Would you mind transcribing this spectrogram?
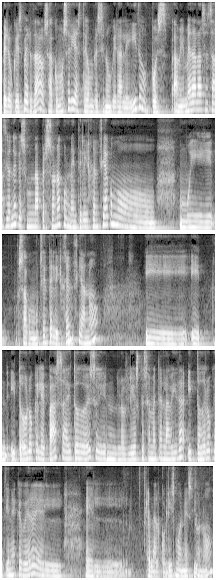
pero que es verdad. O sea, ¿cómo sería este hombre si no hubiera leído? Pues a mí me da la sensación de que es una persona con una inteligencia como muy. O sea, con mucha inteligencia, ¿no? Y, y, todo lo que le pasa y todo eso, y los líos que se mete en la vida y todo lo que tiene que ver el, el, el alcoholismo en esto, ¿no?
